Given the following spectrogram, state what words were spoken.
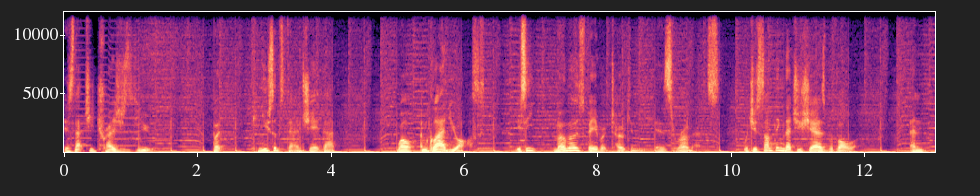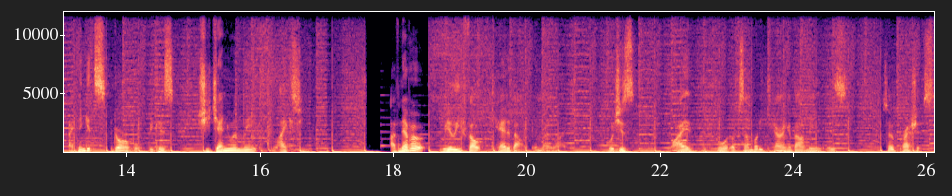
is that she treasures you. But can you substantiate that? Well, I'm glad you asked. You see, Momo's favorite token is romance, which is something that she shares with Lola. And I think it's adorable because she genuinely likes you. I've never really felt cared about in my life, which is why the thought of somebody caring about me is so precious.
